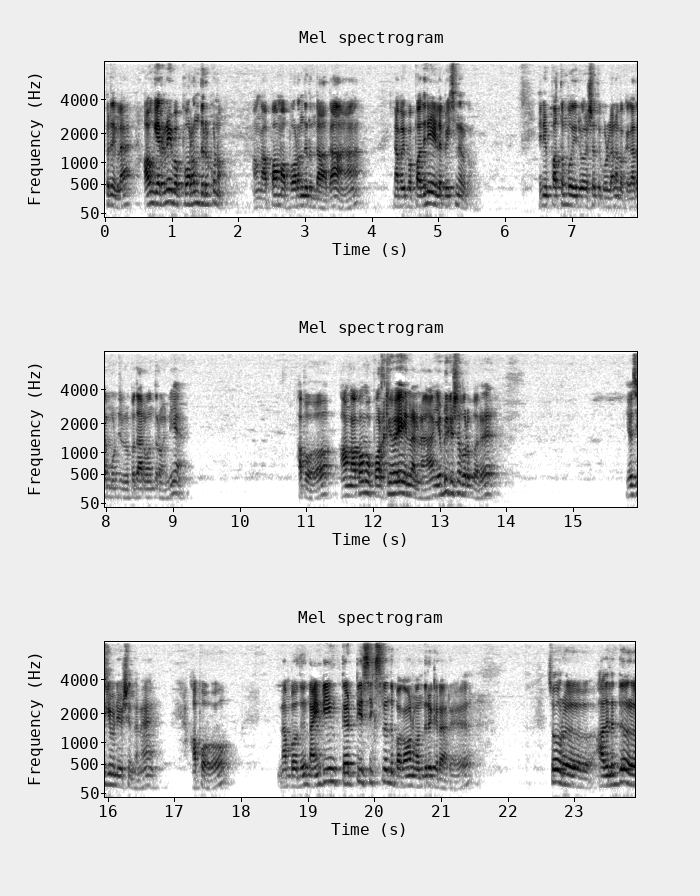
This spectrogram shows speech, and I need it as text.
புரியுதுங்களா? அவங்க ஏற்கனவே இப்போ பிறந்திருக்கணும். அவங்க அப்பா அம்மா பிறந்திருந்தால் தான் நம்ம இப்போ பதினேழில் பேசின்னு இருக்கோம். இனி பத்தொம்பது இருபது வருஷத்துக்குள்ளே நமக்கு கதை முடிஞ்சு முப்பதாயிரம் வந்துடும் இல்லையா? அப்போது அவங்க அப்பா அம்மா பிறக்கவே இல்லைன்னா எப்படி கிருஷ்ண பிறப்பார்? யோசிக்க வேண்டிய விஷயம் தானே? அப்போது நம்ம வந்து நைன்டீன் தேர்ட்டி சிக்ஸ்லேருந்து பகவான் வந்திருக்கிறாரு. ஸோ ஒரு அதுலேருந்து ஒரு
